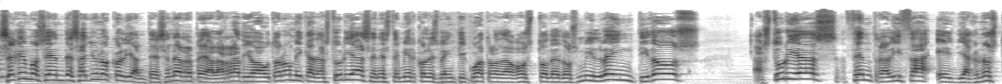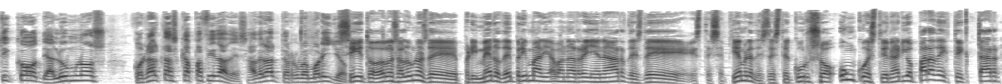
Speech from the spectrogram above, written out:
Seguimos en Desayuno Coliantes en RPA, la radio autonómica de Asturias, en este miércoles 24 de agosto de 2022. Asturias centraliza el diagnóstico de alumnos con altas capacidades. Adelante, Rubén Morillo. Sí, todos los alumnos de primero de primaria van a rellenar desde este septiembre, desde este curso, un cuestionario para detectar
